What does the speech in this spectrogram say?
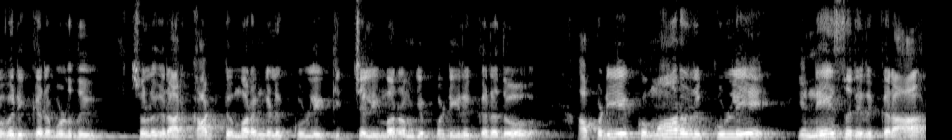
விவரிக்கிற பொழுது சொல்லுகிறார் காட்டு மரங்களுக்குள்ளே கிச்சலி மரம் எப்படி இருக்கிறதோ அப்படியே குமாரருக்குள்ளே என் நேசர் இருக்கிறார்.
